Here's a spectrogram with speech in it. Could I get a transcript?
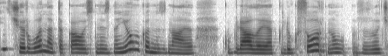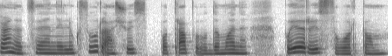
І червона така ось незнайомка, не знаю, купляла як люксор. Ну, звичайно, це не люксор, а щось потрапило до мене пересортом.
